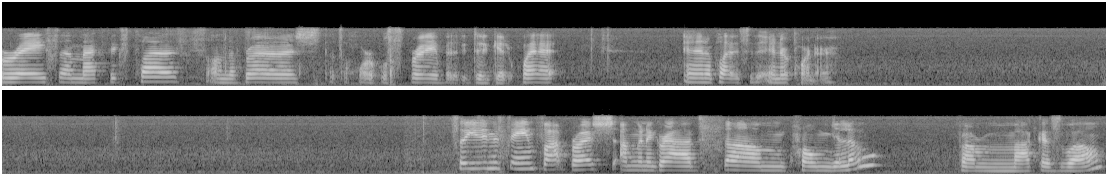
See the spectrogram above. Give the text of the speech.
spray some MAC Fix Plus on the brush. That's a horrible spray, but it did get wet. And apply this to the inner corner. So using the same flat brush, I'm going to grab some Chrome Yellow from MAC as well.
